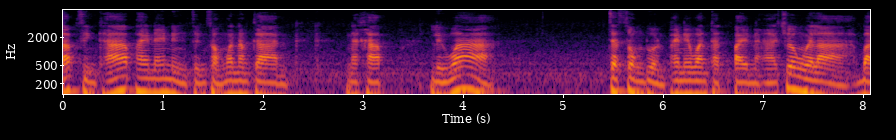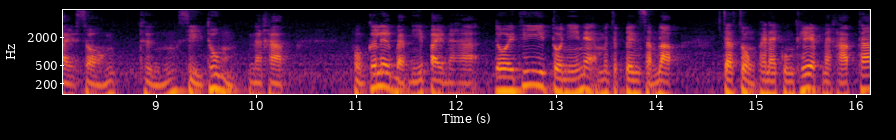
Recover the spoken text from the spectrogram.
รับสินค้าภายใน 1-2 วันทำการนะครับ หรือว่าจะส่งด่วนภายในวันถัดไปนะฮะช่วงเวลาบ่าย2ถึง4ทุ่มนะครับ ผมก็เลือกแบบนี้ไปนะฮะ โดยที่ตัวนี้เนี่ยมันจะเป็นสำหรับจะส่งภายในกรุงเทพนะครับ ถ้า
